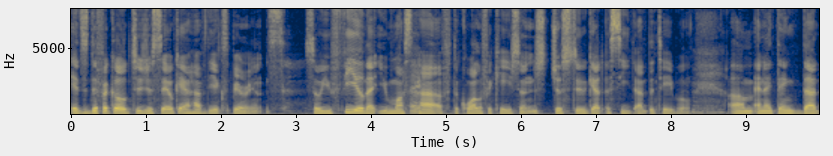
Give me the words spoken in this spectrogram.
it's difficult to just say, okay, I have the experience. So you feel that you must Right. have the qualifications just to get a seat at the table. Um, and I think that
